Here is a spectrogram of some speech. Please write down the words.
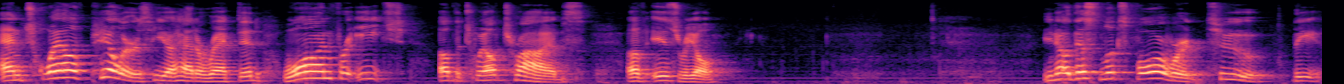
and 12 pillars he had erected, one for each of the 12 tribes of Israel. You know, this looks forward to the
